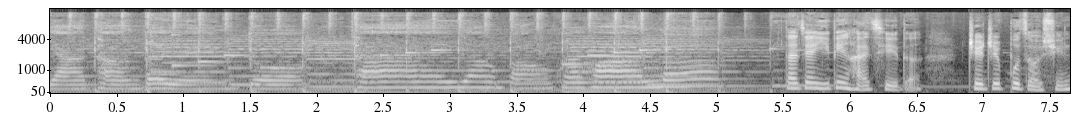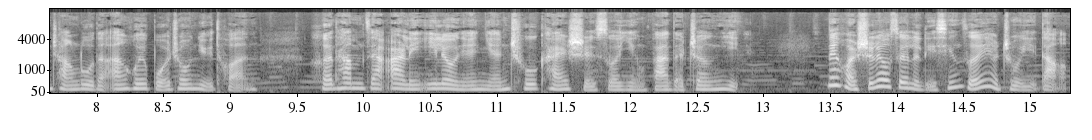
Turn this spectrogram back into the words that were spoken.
芽糖的云朵，太阳棒快化了。大家一定还记得这支不走寻常路的安徽亳州女团和他们在二零一六年年初开始所引发的争议。那会儿十六岁的李新泽也注意到了，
